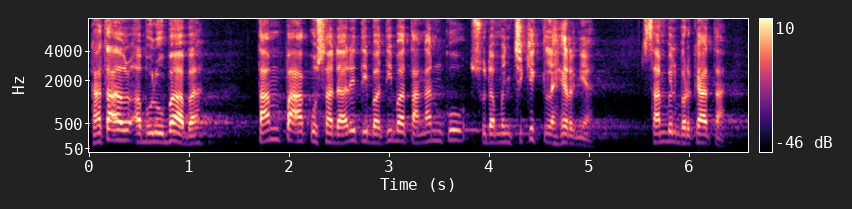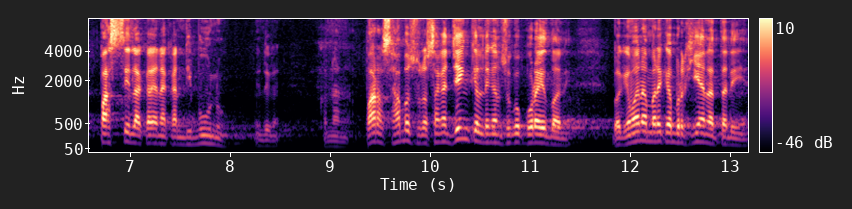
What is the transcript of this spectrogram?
Kata Abu Lubabah, tanpa aku sadari tiba-tiba tanganku sudah mencekik lehernya sambil berkata, pastilah kalian akan dibunuh. Gitu kan. Para sahabat sudah sangat jengkel dengan suku Quraidah ini. Bagaimana mereka berkhianat tadinya.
